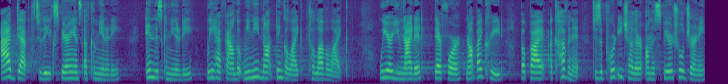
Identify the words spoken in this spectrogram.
add depth to the experience of community. In this community, we have found that we need not think alike to love alike. We are united, therefore, not by creed, but by a covenant to support each other on the spiritual journey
